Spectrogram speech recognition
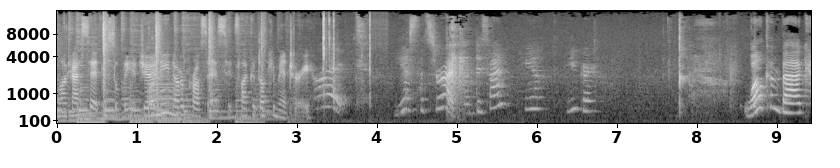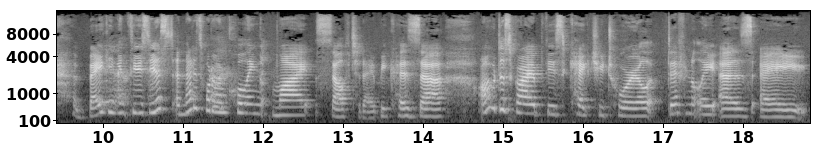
Like I said, this will be a journey, not a process. It's like a documentary. That's right. Want this one? Here, you go. Welcome back, baking enthusiasts, and that is what I'm calling myself today because uh, I would describe this cake tutorial definitely as a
